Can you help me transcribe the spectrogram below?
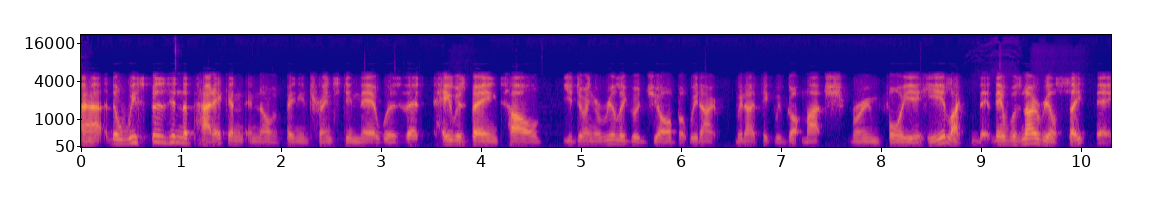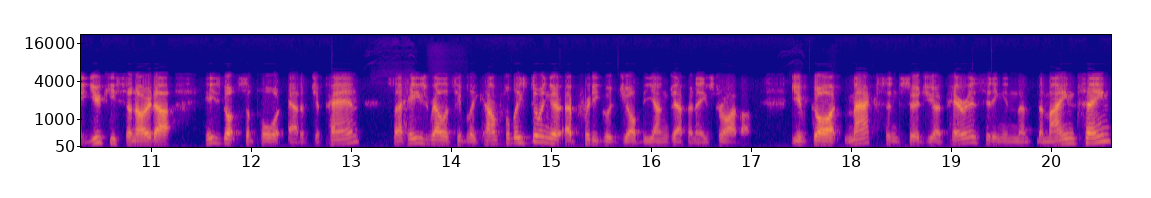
Uh, the whispers in the paddock, and, and I've been entrenched in there, was that he was being told you're doing a really good job, but we don't we don't think we've got much room for you here. Like th- there was no real seat there. Yuki Tsunoda, he's got support out of Japan, so he's relatively comfortable. He's doing a, a pretty good job, the young Japanese driver. You've got Max and Sergio Perez sitting in the, the main team.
